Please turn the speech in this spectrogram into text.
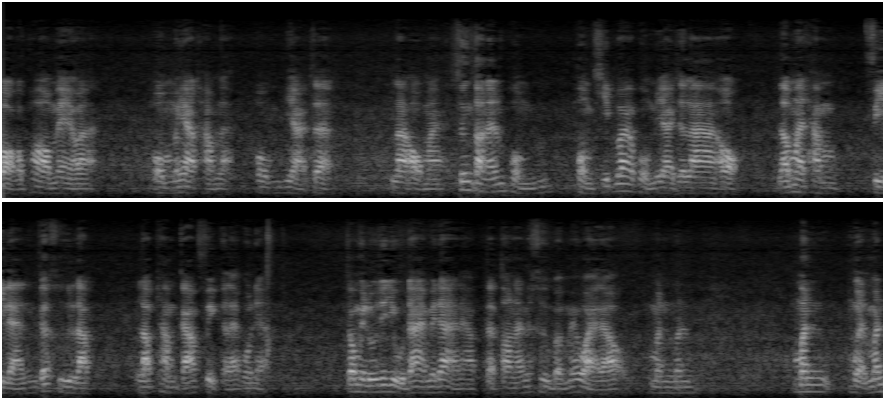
บอกกับพ่อแม่ว่า ผมไม่อยากทำละผมอยากจะลาออกมา ซึ่งตอนนั้นผมผมคิดว่าผมอยากจะลาออก แล้วมาทำฟรีแลนซ์ก็คือรับรับทำกราฟิกอะไรพวกเนี้ยก็ไม่รู้จะอยู่ได้ไม่ได้นะครับ แต่ตอนนั้นคือแบบไม่ไหวแล้ว มันมันมันเหมือนมัน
